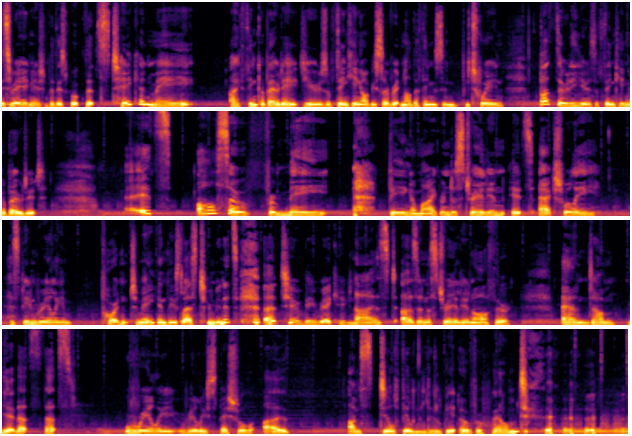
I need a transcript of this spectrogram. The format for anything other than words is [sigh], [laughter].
it's recognition for this book that's taken me, I think, about eight years of thinking. Obviously, I've written other things in between, but 30 years of thinking about it. It's also, for me, being a migrant Australian, it's actually has been really important to me in these last two minutes uh, to be recognised as an Australian author. And um, yeah, that's, that's really, really special. I'm still feeling a little bit overwhelmed. [laughs]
